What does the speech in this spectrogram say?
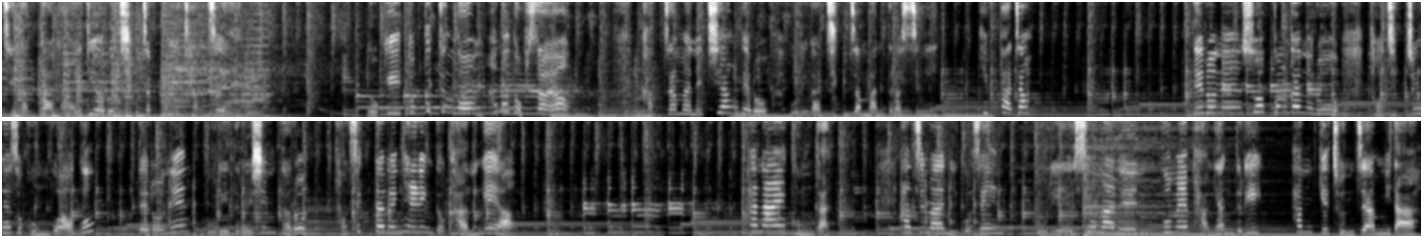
제각각 아이디어로 직접 꾸민 장소예요. 여기 똑같은 건 하나도 없어요. 각자만의 취향대로 우리가 직접 만들었으니 힙하죠? 때로는 수업 공간으로 더 집중해서 공부하고 때로는 우리들의 쉼터로 더 색다른 힐링도 가능해요. 하나의 공간. 하지만 이곳엔 우리의 수많은 꿈의 방향들이 함께 존재합니다.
